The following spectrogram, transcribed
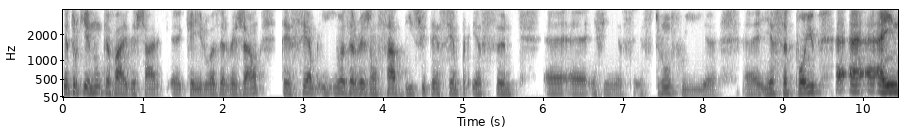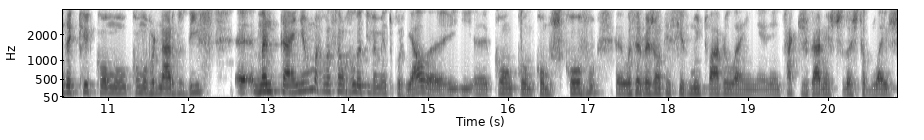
e a Turquia nunca vai deixar uh, cair o Azerbaijão, tem sempre, e o Azerbaijão sabe disso e tem sempre esse, enfim, esse, esse trunfo e, e, esse apoio, ainda que, como, como o Bernardo disse, mantenha uma relação relativamente cordial com, com, com Moscovo. o Azerbaijão tem sido muito hábil em, em, de facto, jogar nestes dois tabuleiros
